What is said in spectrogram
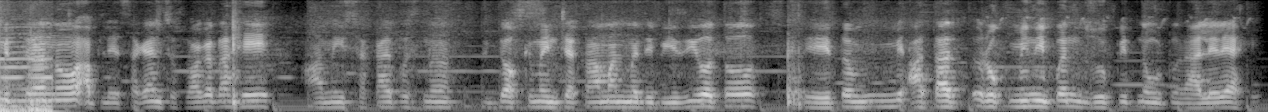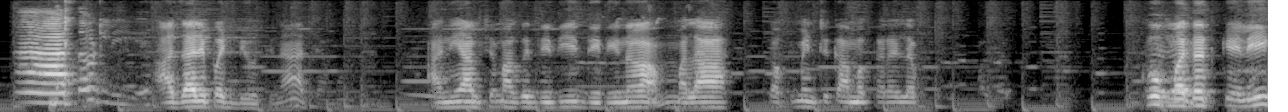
मित्रांनो आपले सगळ्यांचं स्वागत आहे. आम्ही सकाळपासून डॉक्युमेंटच्या कामांमध्ये बिझी होतो. हे तर मी आता रुक्मिणी पण झोपीतनं उठून आलेले आहे. आजारी पडली होती ना त्यामुळे. आणि आमच्या मागं दिदी दिदीनं मला डॉक्युमेंटची कामं करायला खूप मदत केली.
